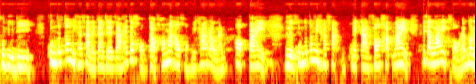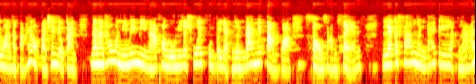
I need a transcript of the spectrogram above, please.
คุณอยู่ดี คุณก็ต้องมีทักษะในการเจรจาให้เจ้าของเก่าเข้ามาเอาของมีค่าเหล่านั้นออกไป หรือคุณก็ต้องมีทักษะในการฟ้องขับไล่ที่จะไล่ของและบริวารต่างๆ ให้ออกไปเช่นเดียวกัน ดังนั้นถ้าวันนี้ไม่มีนะ ความรู้นี้จะช่วยคุณประหยัดเงินได้ไม่ต่ำกว่า 2-3 แสน และก็สร้างเงินได้เป็นหลักล้าน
